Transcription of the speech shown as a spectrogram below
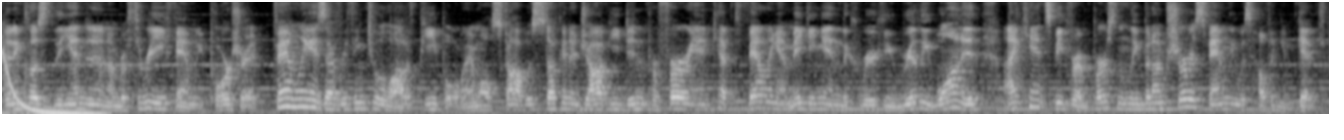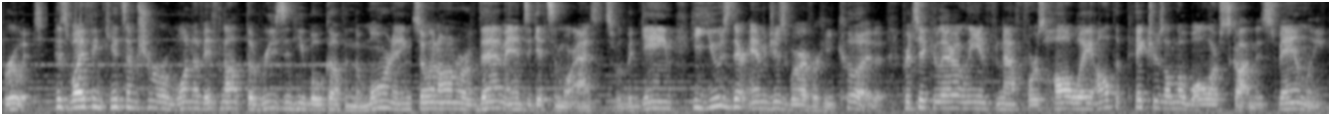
Getting close to the end in at number 3, Family Portrait. Family is everything to a lot of people, and while Scott was stuck in a job he didn't prefer and kept failing at making in the career he really wanted, I can't speak for him personally, but I'm sure his family was helping him get through it. His wife and kids I'm sure are one of, if not the reason he woke up in the morning, so in honor of them and to get some more assets for the game, he used their images wherever he could. Particularly in FNAF 4's hallway, all the pictures on the wall are Scott and his family,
